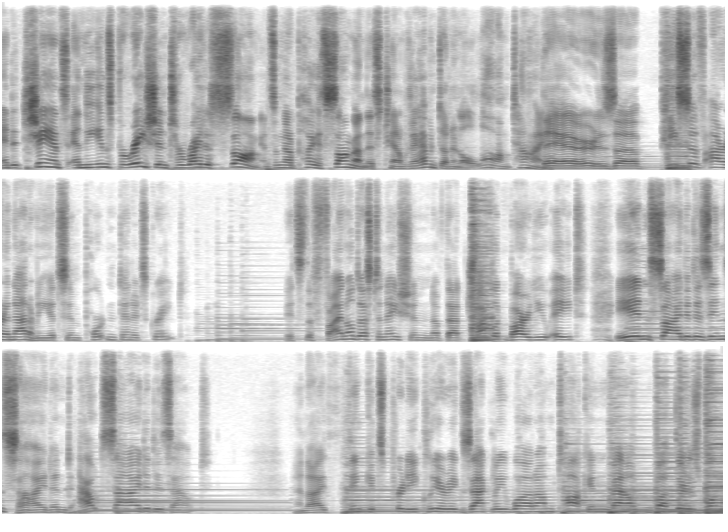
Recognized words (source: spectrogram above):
and a chance and the inspiration to write a song. And so I'm going to play a song on this channel, which I haven't done in a long time. There's a piece of our anatomy, it's important and it's great. It's the final destination of that chocolate bar you ate. Inside it is inside, and outside it is out. And I think it's pretty clear exactly what I'm talking about, but there's one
